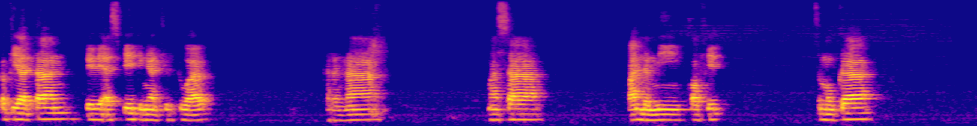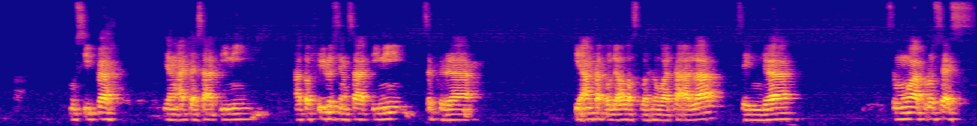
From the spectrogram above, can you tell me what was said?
kegiatan PWSP dengan virtual karena masa pandemi COVID. Semoga musibah yang ada saat ini atau virus yang saat ini segera diangkat oleh Allah Subhanahu wa taala sehingga semua proses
